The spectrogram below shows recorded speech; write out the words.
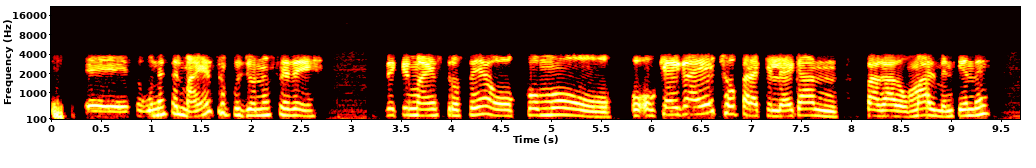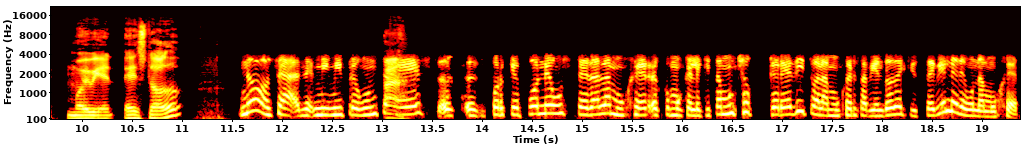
Eh, según es el maestro, pues yo no sé de, de qué maestro sea o cómo o, o qué haya hecho para que le hayan pagado mal, ¿me entiende? Muy bien, ¿es todo? No, o sea, mi, mi pregunta Ah. es, eh, ¿por qué pone usted a la mujer, eh, como que le quita mucho crédito a la mujer sabiendo de que usted viene de una mujer?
